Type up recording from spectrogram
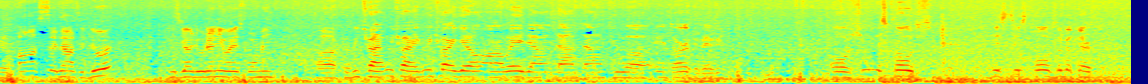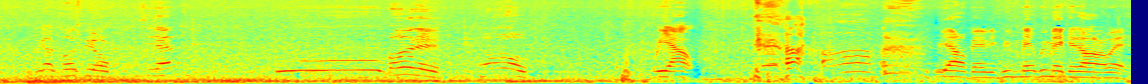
his boss said not to do it. He's gonna do it anyways for me. Uh, cause we trying, we trying, we trying to get on, on our way down, down, down to uh, Antarctica, baby. Oh shoot, it's close. It's it's close. Look up there. We how close we are. See that? Ooh, buddy. Oh, we out. we out, baby. We ma- we making it on our way.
